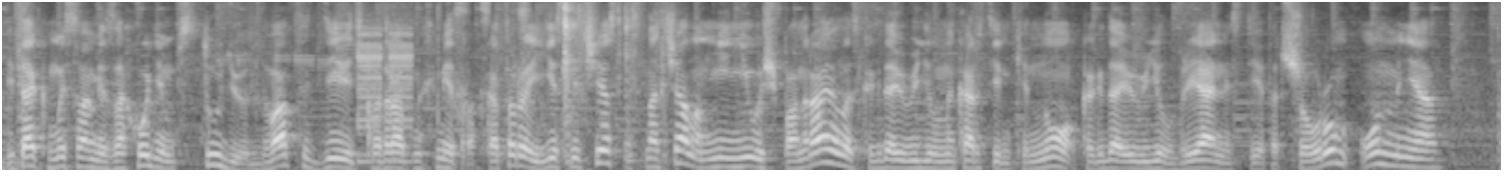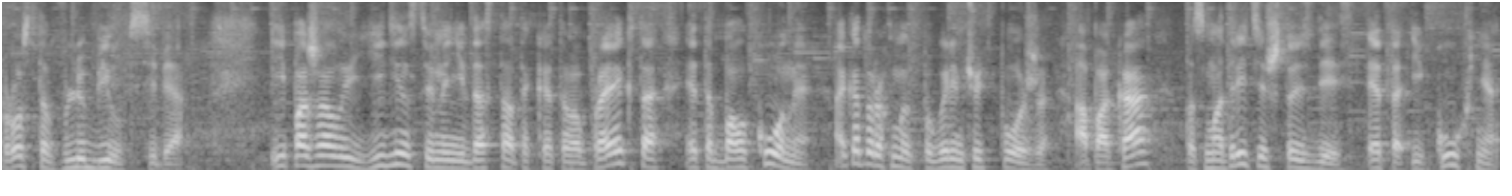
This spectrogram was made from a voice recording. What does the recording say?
Итак, мы с вами заходим в студию 29 квадратных метров, которая, если честно, сначала мне не очень понравилась, когда я увидел на картинке, но когда я увидел в реальности этот шоурум, он меня просто влюбил в себя. И, пожалуй, единственный недостаток этого проекта – это балконы, о которых мы поговорим чуть позже. А пока посмотрите, что здесь. Это и кухня,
